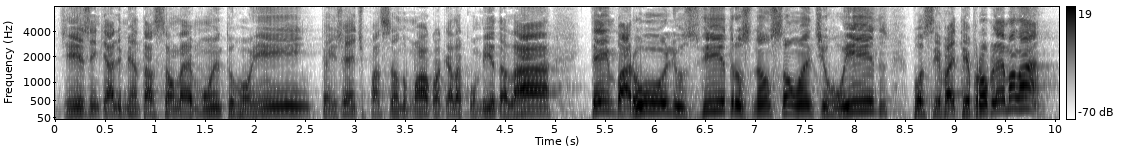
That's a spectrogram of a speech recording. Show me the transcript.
Dizem que a alimentação lá é muito ruim, tem gente passando mal com aquela comida lá, tem barulho, os vidros não são anti-ruídos, você vai ter problema lá.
